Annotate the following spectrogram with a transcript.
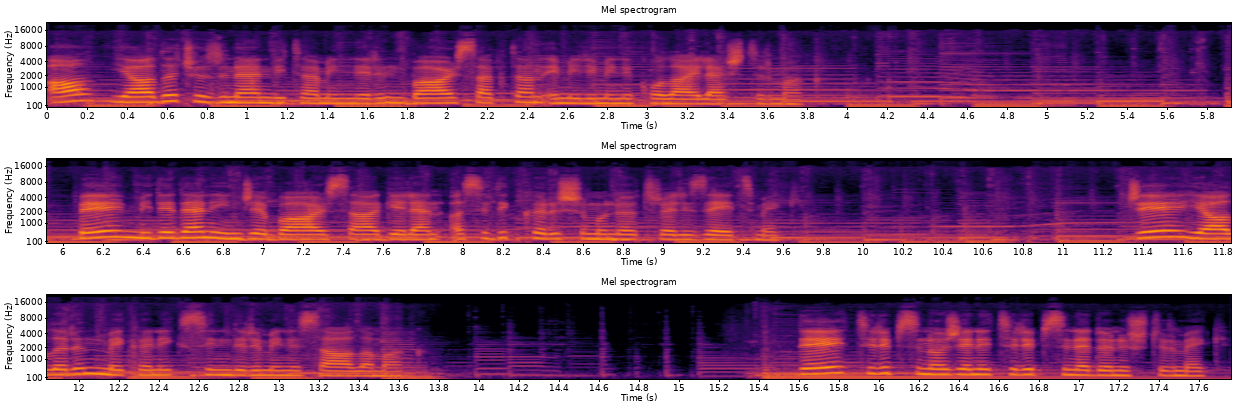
A. Yağda çözünen vitaminlerin bağırsaktan emilimini kolaylaştırmak. B. Mideden ince bağırsağa gelen asidik karışımı nötralize etmek. C. Yağların mekanik sindirimini sağlamak. D. Tripsinojeni tripsine dönüştürmek.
